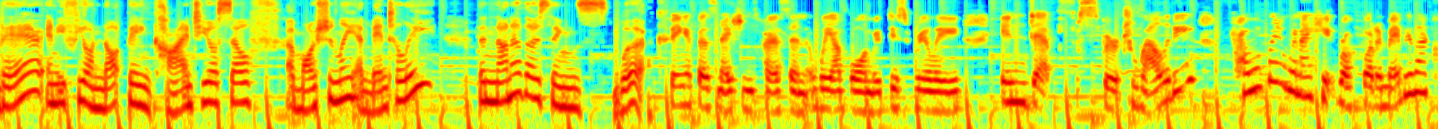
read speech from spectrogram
there and if you're not being kind to yourself emotionally and mentally, then none of those things work. being a First Nations person, we are born with this really in depth spirituality. Probably when I hit rock bottom, maybe like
